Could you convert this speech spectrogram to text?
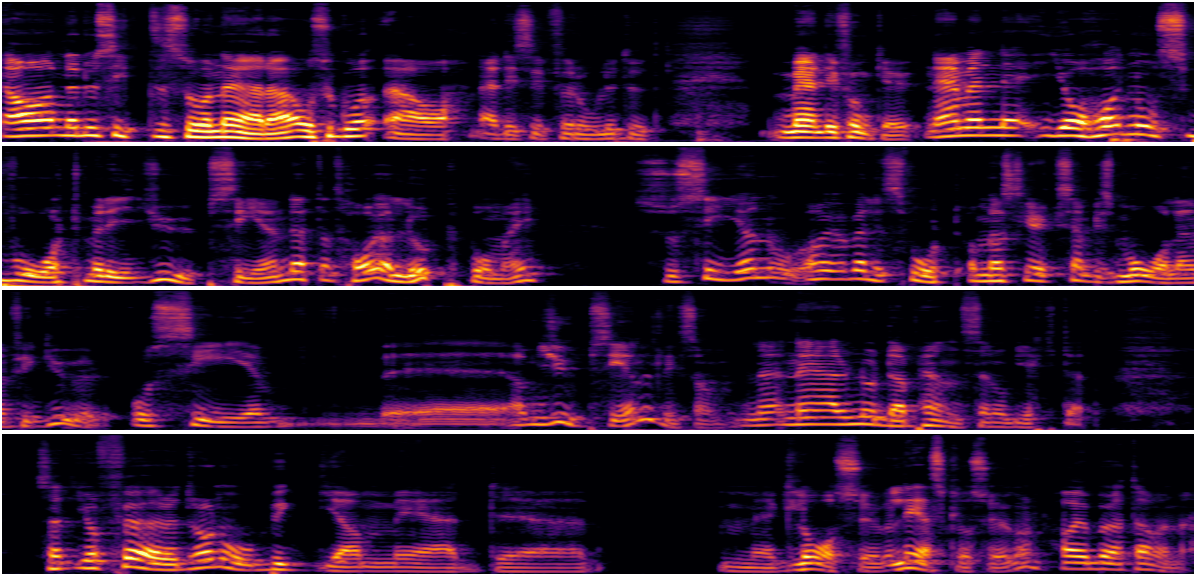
Ja, när du sitter så nära och så går... Ja, nej det ser för roligt ut. Men det funkar ju. Nej men eh, jag har nog svårt med det djupseendet att har jag lupp på mig så ser jag nog, har jag väldigt svårt om jag ska exempelvis måla en figur och se eh, djupseendet liksom. När, när nuddar penseln objektet. Så att jag föredrar nog att bygga med, eh, med glasögon, läsglasögon har jag börjat använda.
